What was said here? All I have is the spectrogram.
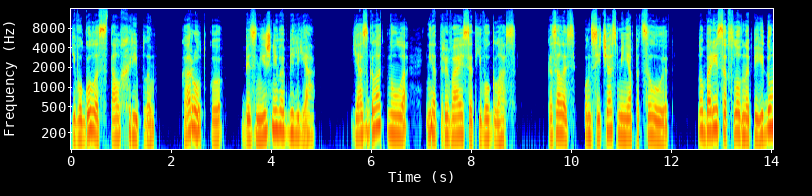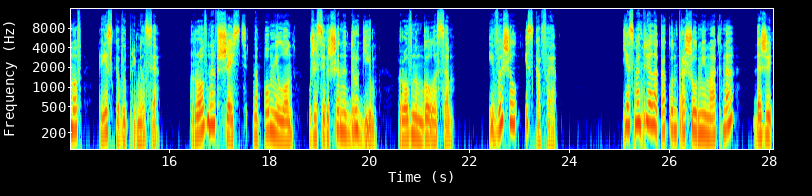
Его голос стал хриплым. «Короткую, без нижнего белья». Я сглотнула, не отрываясь от его глаз. Казалось, он сейчас меня поцелует. Но Борисов, словно передумав, резко выпрямился. «Ровно в шесть», — напомнил он уже совершенно другим, ровным голосом. И вышел из кафе. Я смотрела, как он прошел мимо окна, даже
